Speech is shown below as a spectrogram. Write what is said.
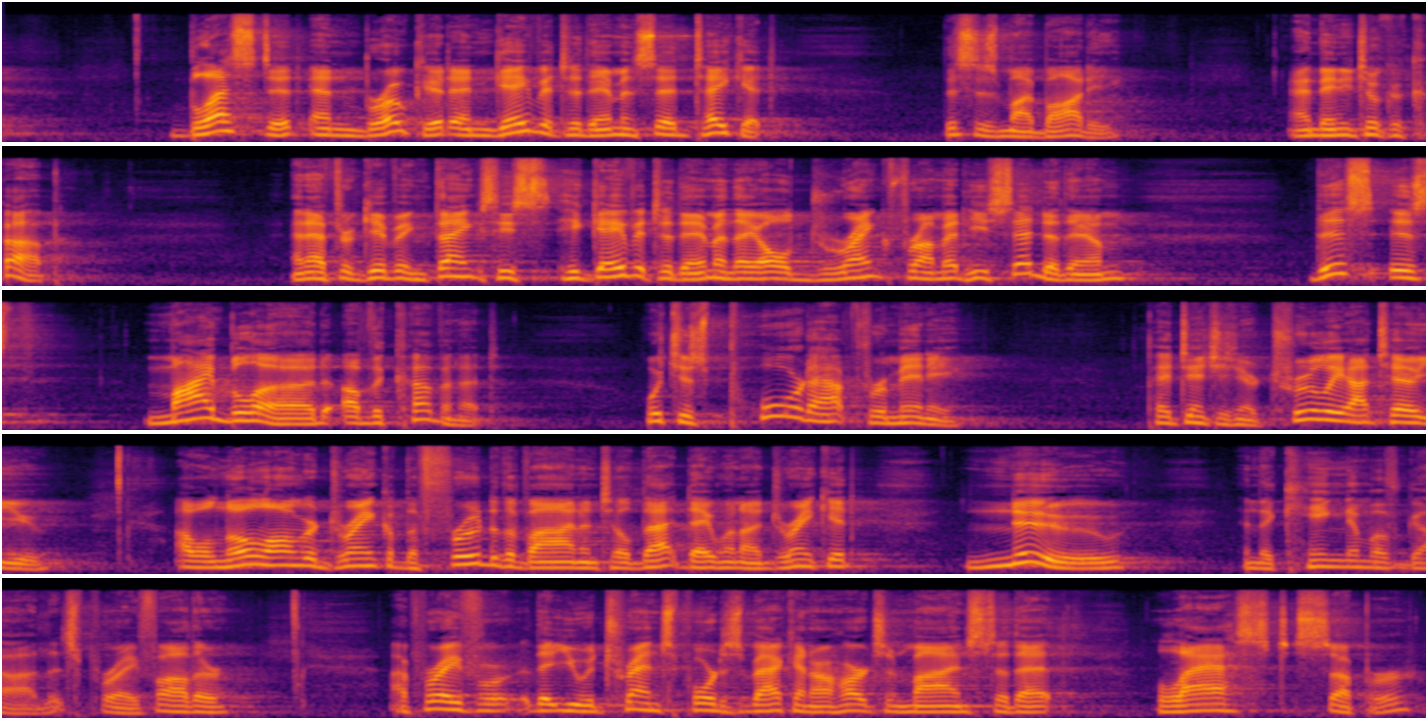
blessed it, and broke it, and gave it to them, and said, Take it. This is my body. And then he took a cup. And after giving thanks, he, he gave it to them, and they all drank from it. He said to them, This is my blood of the covenant, which is poured out for many. Pay attention here. Truly, I tell you, I will no longer drink of the fruit of the vine until that day when I drink it new in the kingdom of God. Let's pray. Father, I pray for, that you would transport us back in our hearts and minds to that Last Supper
